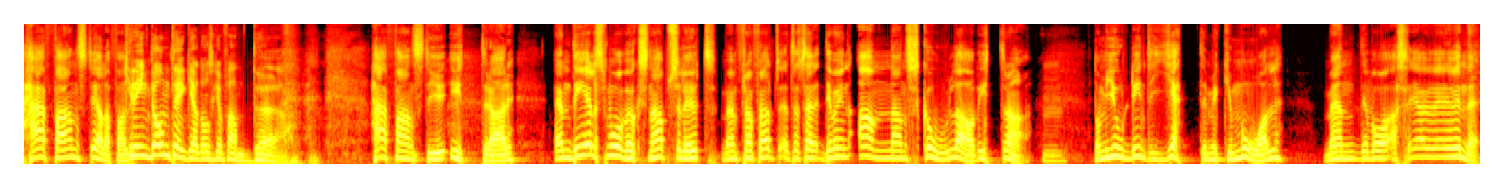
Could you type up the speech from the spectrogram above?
Här fanns det i alla fall, Kring dem tänker jag att de ska fan dö. här fanns det ju yttrar, en del småvuxna absolut, men framförallt, det var ju en annan skola av yttrarna. De gjorde inte jättemycket mål, men det var, alltså, jag, jag vet inte,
